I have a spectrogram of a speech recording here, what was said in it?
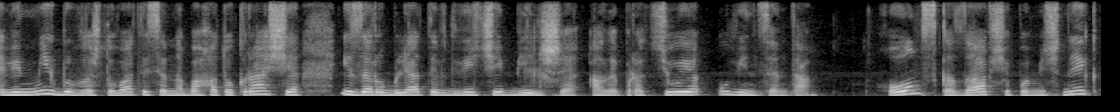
Він міг би влаштуватися набагато краще і заробляти вдвічі більше, але працює у Вінсента. Холмс сказав, що помічник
